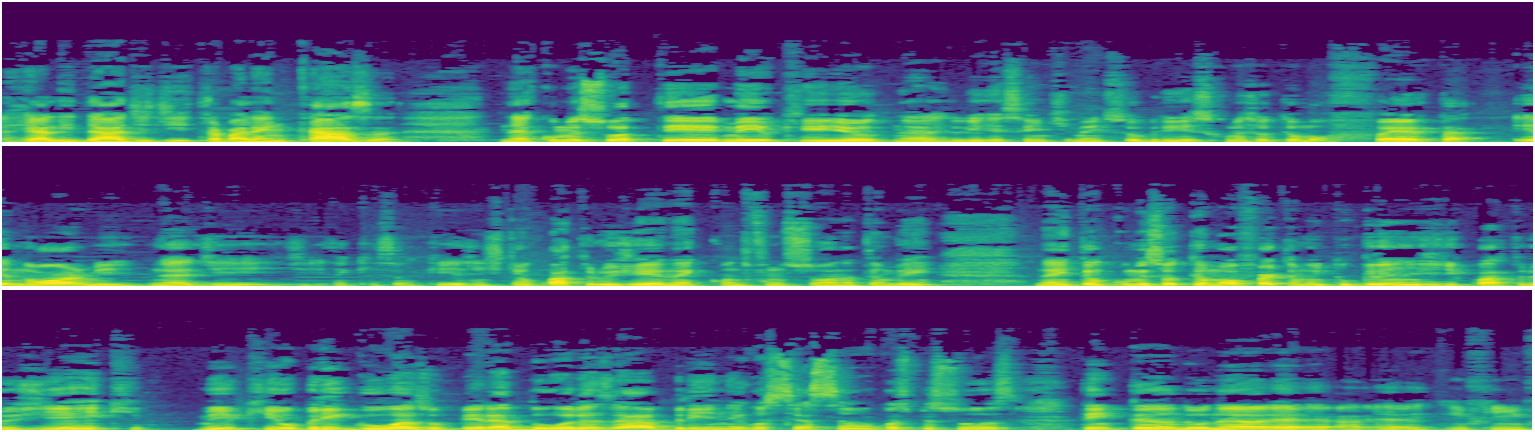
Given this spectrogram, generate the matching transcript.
realidade de trabalhar em casa, né, começou a ter meio que eu né, li recentemente sobre isso, começou a ter uma oferta enorme, né, de, de né, que, que a gente tem o 4G, né, quando funciona também, né, então começou a ter uma oferta muito grande de 4G que meio que obrigou as operadoras a abrir negociação com as pessoas, tentando, né, é, é, enfim,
